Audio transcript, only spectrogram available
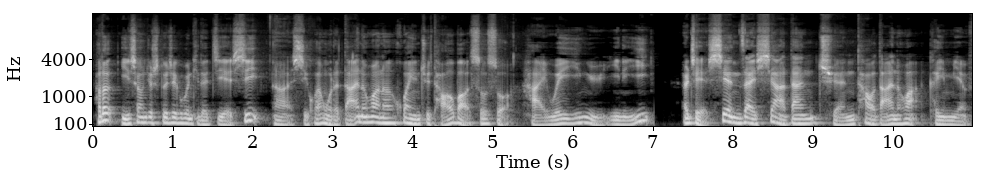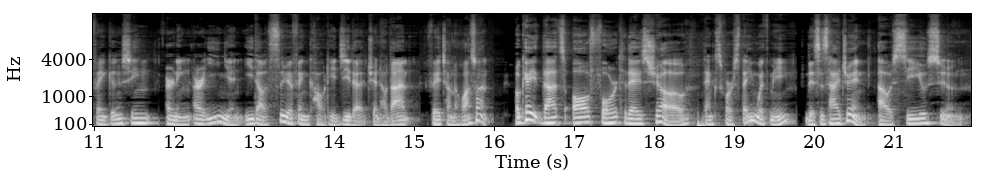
好的，以上就是对这个问题的解析啊。喜欢我的答案的话呢，欢迎去淘宝搜索“海威英语一零一”，而且现在下单全套答案的话，可以免费更新二零二一年一到四月份考题季的全套答案，非常的划算。OK，that's all for today's show. Thanks for staying with me. This is Hai Jun. I'll see you soon.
